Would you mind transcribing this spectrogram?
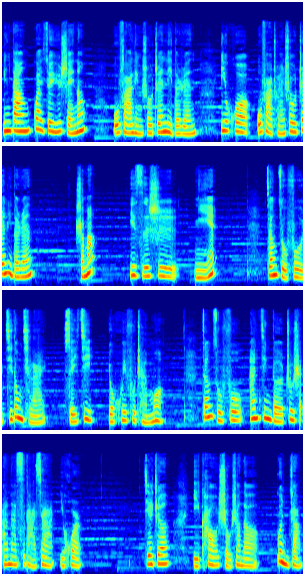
应当怪罪于谁呢？无法领受真理的人，亦或无法传授真理的人？什么意思是你？曾祖父激动起来，随即又恢复沉默。曾祖父安静地注视阿纳斯塔夏一会儿，接着倚靠手上的棍杖。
